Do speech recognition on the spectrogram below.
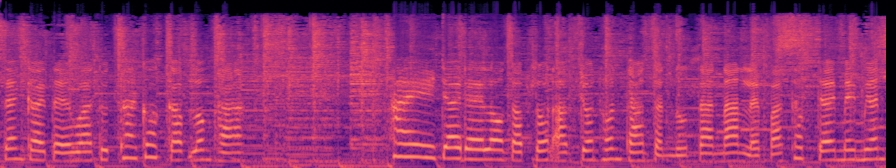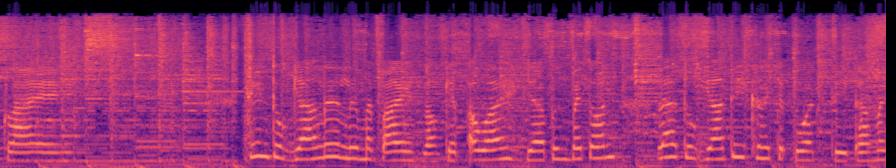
แสนไกลแต่ว่าสุดท้ายก็กลับลงทางให้ใจได้ลองตับตนอับจนหนทางสนุกตานานและประทับใจไม่เหมือนใคร ทิ้งทุกอย่างลื่นลืมมันไป ลองเก็บเอาไว้ อย่าพึ่งไปสนแล้วทุกอย่างที่เคยจะปวดที่ทำให้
